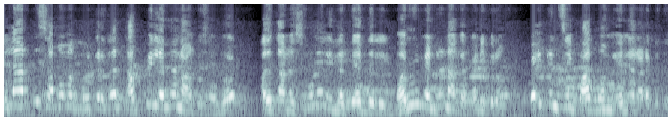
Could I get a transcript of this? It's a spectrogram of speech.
எல்லாருக்கும் சமமா கொடுக்கறதுல தப்பில்லைன்னு தான் நாங்க சொல்றோம். அதுக்கான சூழல் இந்த தேர்தலில் வரும் என்று நாங்க கணிக்கிறோம். வெயிட் பார்ப்போம் என்ன நடக்குது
